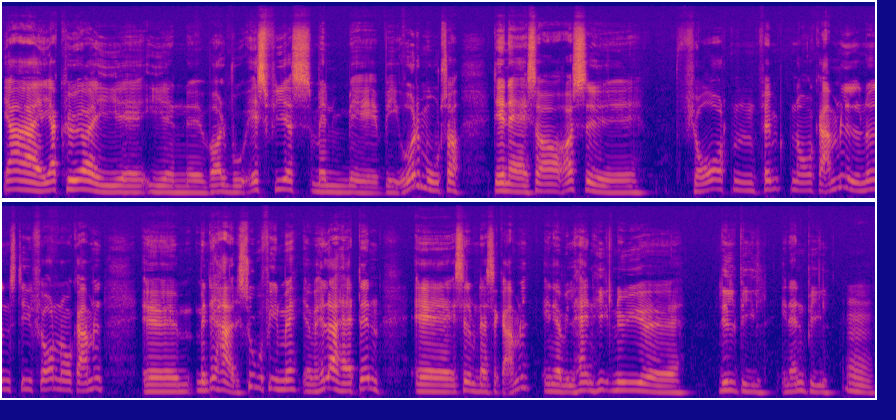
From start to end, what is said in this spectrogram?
Jeg, jeg kører i, øh, i en øh, Volvo S80, men med V8-motor. Den er så også øh, 14-15 år gammel, eller noget i den stil, 14 år gammel. Øh, men det har jeg det super fint med. Jeg vil hellere have den, øh, selvom den er så gammel, end jeg vil have en helt ny øh, lille bil, en anden bil. Mm.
